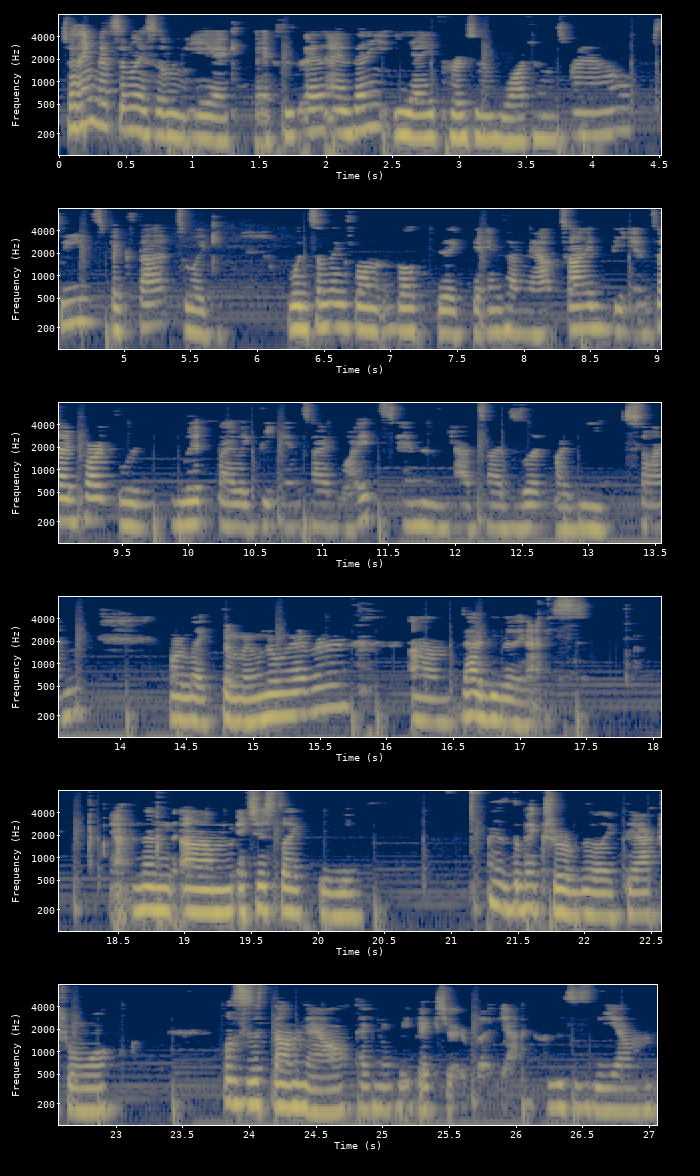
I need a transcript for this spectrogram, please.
So I think that's definitely something EA can fix. And, and if any EA person watching this right now, please fix that. So like when something's on both the, the inside and the outside, the inside part lit by like the inside lights, and then the outside's lit by the sun or like the moon or whatever. Um, that would be really nice. Yeah, and then um, it's just like the this is the picture of the like the actual. Well, this is a thumbnail technically picture, but yeah, this is the um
